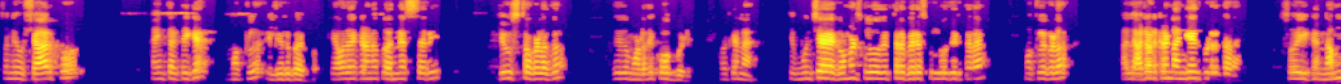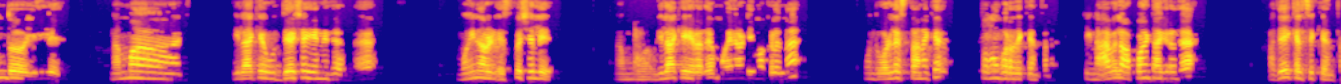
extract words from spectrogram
ಸೊ ನೀವು ಶಾರ್ಪು ನೈನ್ ತರ್ಟಿಗೆ ಮಕ್ಕಳು ಇಲ್ಲಿ ಇರಬೇಕು. ಯಾವುದೇ ಕಾರಣಕ್ಕೂ ಅನ್ನೆಸರಿ ಲೀವ್ಸ್ ತೊಗೊಳ್ಳೋದು, ಇದು ಮಾಡೋದಕ್ಕೆ ಹೋಗ್ಬೇಡಿ. ಓಕೆನಾ ಈಗ ಮುಂಚೆ ಗೌರ್ಮೆಂಟ್ ಸ್ಕೂಲ್ ಹೋಗಿರ್ತಾರೆ ಬೇರೆ ಸ್ಕೂಲ್ ಹೋಗಿರ್ತಾರೆ ಮಕ್ಳುಗಳು ಅಲ್ಲಿ ಆಟಾಡ್ಕೊಂಡು ಹಂಗೆ ಇದ್ಬಿಟ್ಟಿರ್ತಾರೆ. ಸೊ ಈಗ ನಮ್ಮದು ಇಲ್ಲಿ ನಮ್ಮ ಇಲಾಖೆ ಉದ್ದೇಶ ಏನಿದೆ ಅಂದರೆ ಮೈನಾರಿಟಿ ಎಸ್ಪೆಷಲಿ ನಮ್ಮ ಇಲಾಖೆ ಇರೋದೇ ಮೈನಾರಿಟಿ ಮಕ್ಕಳನ್ನ ಒಂದು ಒಳ್ಳೆ ಸ್ಥಾನಕ್ಕೆ ತೊಗೊಂಬರೋದಕ್ಕೆ ಅಂತ. ಈಗ ನಾವೆಲ್ಲ ಅಪಾಯಿಂಟ್ ಆಗಿರೋದೇ ಅದೇ ಕೆಲಸಕ್ಕೆ ಅಂತ.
